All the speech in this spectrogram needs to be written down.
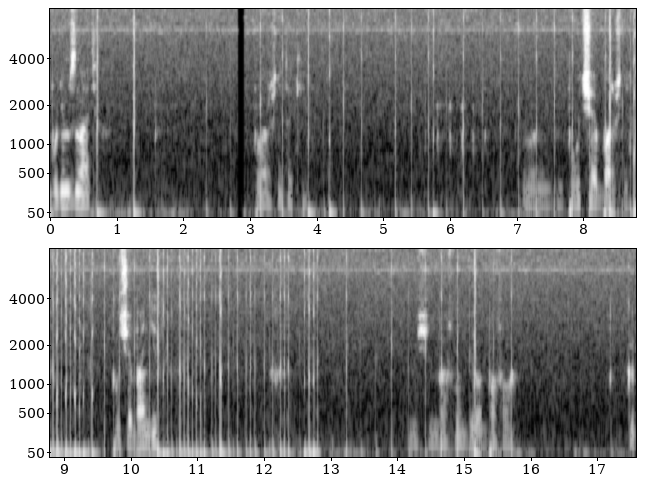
будем знать. Барышни такие. Ладно, получай, барышня. Получай, бандит. Мужчин Баффало убила, Баффало. Как,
